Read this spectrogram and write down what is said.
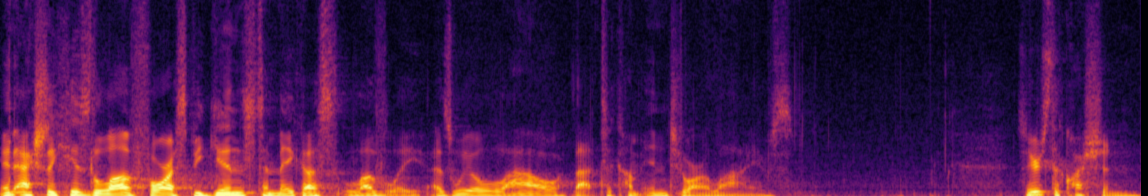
And actually, his love for us begins to make us lovely as we allow that to come into our lives. So here's the question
